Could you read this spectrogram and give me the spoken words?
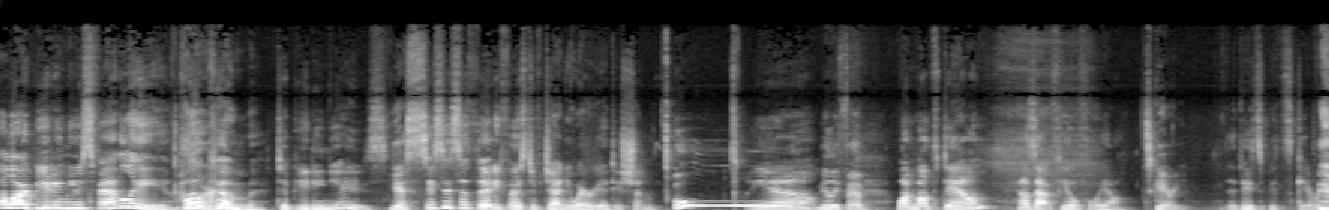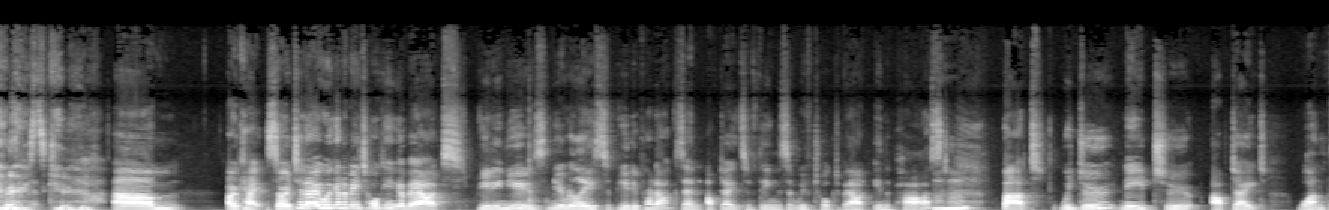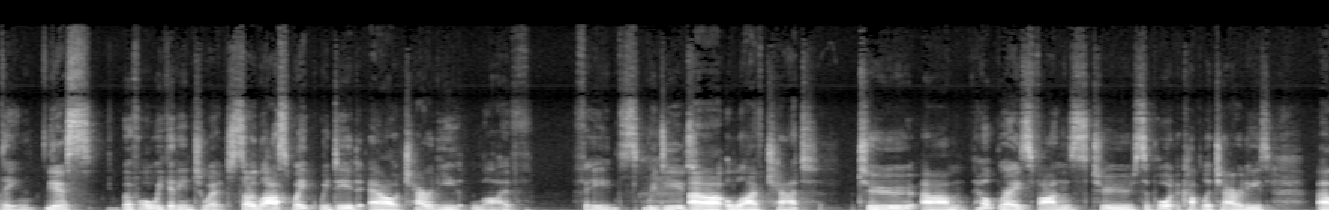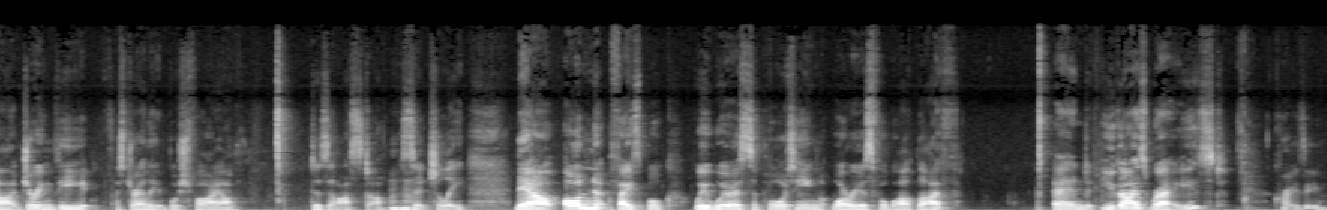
Hello, Beauty News family. Welcome to Beauty News. Yes. This is the 31st of January edition. Ooh, Yeah. nearly Feb. One month down. How's that feel for you? Scary. It is a bit scary, Very isn't it? scary. Um, okay, so today we're going to be talking about beauty news, new release beauty products, and updates of things that we've talked about in the past. But we do need to update one thing Yes. Before we get into it. So last week we did our charity live feeds, We did. uh, a live chat to um, help raise funds to support a couple of charities uh, during the Australian bushfire disaster, essentially. Now, on Facebook, we were supporting Warriors for Wildlife, and you guys raised Crazy.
